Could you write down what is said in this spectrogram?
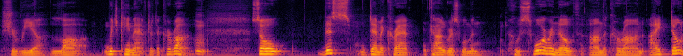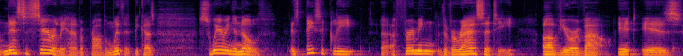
Sharia law, which came after the Quran. Mm. So, this Democrat congresswoman who swore an oath on the Quran, I don't necessarily have a problem with it because swearing an oath is basically uh, affirming the veracity of your vow. It is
